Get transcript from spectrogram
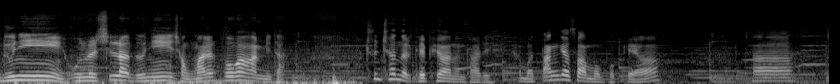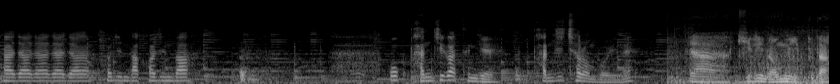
눈이 오늘 신라 눈이 정말 호강합니다. 춘천을 대표하는 다리 한번 당겨서 한번 볼게요. 자, 자자자자자 커진다 커진다. 꼭 반지 같은 게 반지처럼 보이네. 야 길이 너무 이쁘다.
